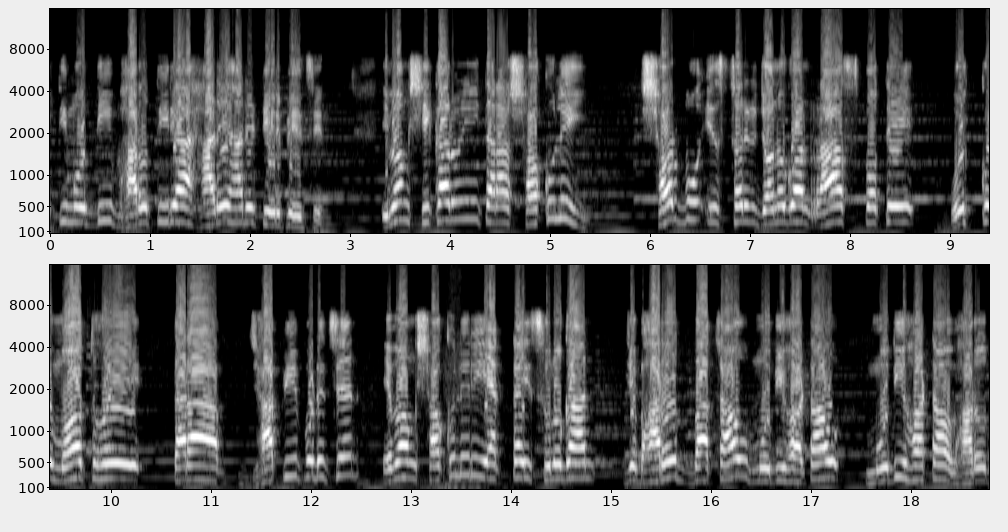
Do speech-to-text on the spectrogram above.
ইতিমধ্যেই ভারতীয়রা হাড়ে হাড়ে টের পেয়েছেন। এবং সে কারণেই তারা সকলেই সর্বস্তরের জনগণ রাজপথে ঐক্যমত হয়ে তারা ঝাঁপিয়ে পড়েছেন এবং সকলেরই একটাই স্লোগান যে, ভারত বাঁচাও, মোদি হটাও মোদি হটাও, ভারত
